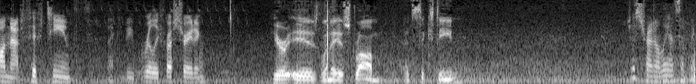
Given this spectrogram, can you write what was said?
On that 15th, that can be really frustrating. Here is Linnea Strom at 16. Just trying to land something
